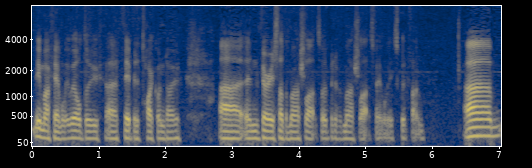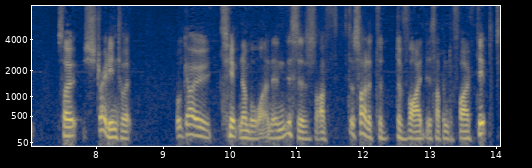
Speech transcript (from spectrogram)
me and my family, we all do a fair bit of taekwondo uh, and various other martial arts. So a bit of a martial arts family. It's good fun. Um, so straight into it, we'll go tip number one. And this is, I've decided to divide this up into five tips.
